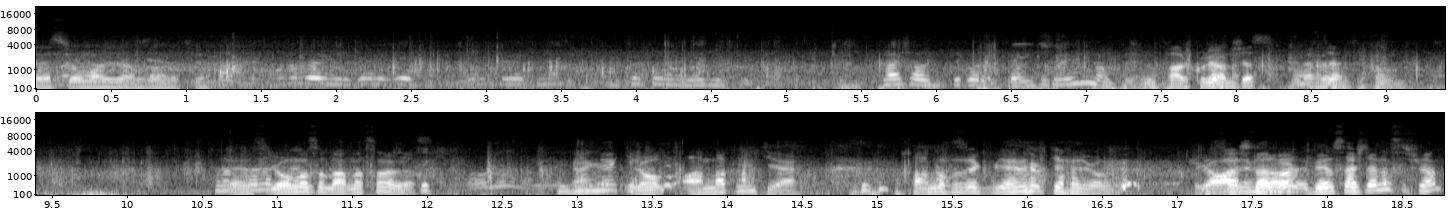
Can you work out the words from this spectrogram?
Enes yol maceramızı anlatıyor. Kaç al gittik oraya? Ben ikisini bilmiyorum ki. Şimdi parkur yapacağız. birlikte. Enes yol nasıl anlatsana biraz. Kanka, yol anlatmayayım ki ya. Anlatacak bir yer yok yani yolun. Şu Şu saçlar var. bak. Benim saçlar nasıl şu an?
